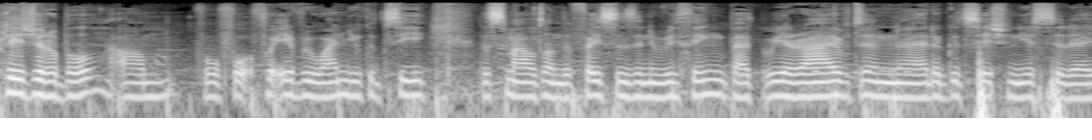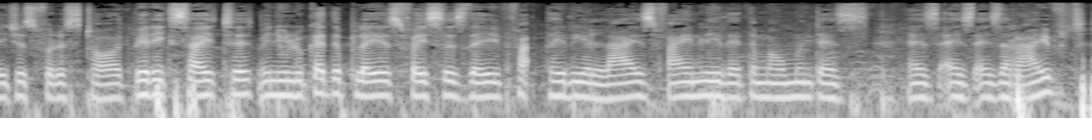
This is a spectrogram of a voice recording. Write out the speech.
pleasurable um, for, for, for everyone. You could see the smiles on the faces and everything. But we arrived and had a good session yesterday just for a start. Very excited. When you look at the players' faces, they they realize finally that the moment has, has, has, has arrived.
